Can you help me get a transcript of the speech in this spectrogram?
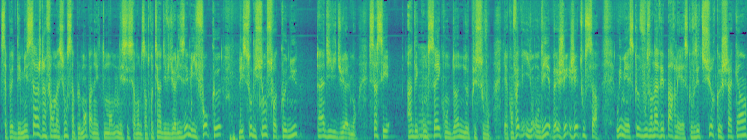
ça peut être des messages d'information simplement, pas nécessairement des entretiens individualisés, mais il faut que les solutions soient connues individuellement. Ça, c'est un des mmh. conseils qu'on donne le plus souvent. Il y a qu'en fait, on dit, ben, j'ai tout ça. Oui, mais est-ce que vous en avez parlé? Est-ce que vous êtes sûr que chacun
